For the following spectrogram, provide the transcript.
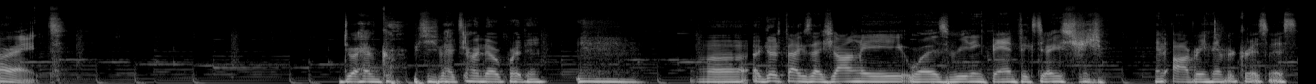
All right. Do I have garbage facts? Oh no, Puddin. Uh, a good fact is that Zhongli was reading fanfics during stream and offering them for Christmas.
